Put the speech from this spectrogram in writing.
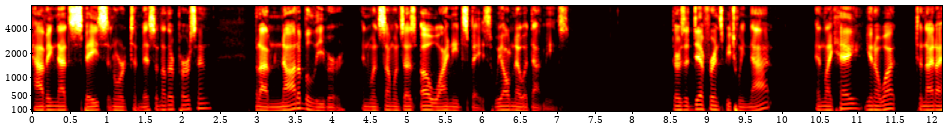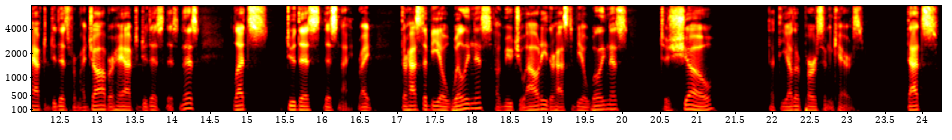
having that space in order to miss another person but I'm not a believer in when someone says, oh, well, I need space. We all know what that means. There's a difference between that and like, hey, you know what? Tonight I have to do this for my job, or hey, I have to do this, this, and this. Let's do this this night, right? There has to be a willingness of mutuality. There has to be a willingness to show that the other person cares. That's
